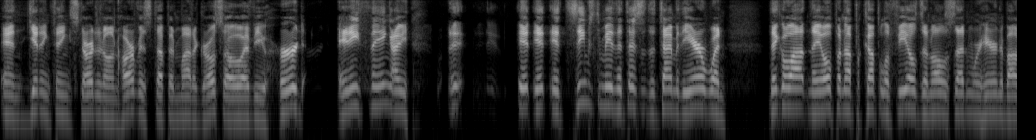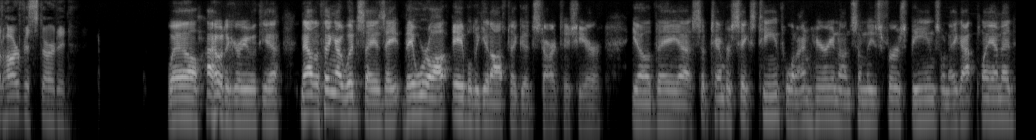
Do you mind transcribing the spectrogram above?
and getting things started on harvest up in Mato Grosso. Have you heard anything? I mean, it, it it seems to me that this is the time of the year when they go out and they open up a couple of fields, and all of a sudden we're hearing about harvest started. Well, I would agree with you. Now, the thing I would say is they they were able to get off to a good start this year you know they uh, september 16th what i'm hearing on some of these first beans when they got planted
